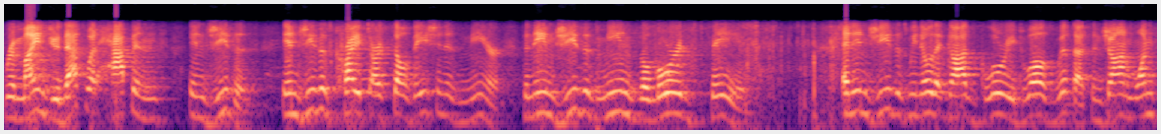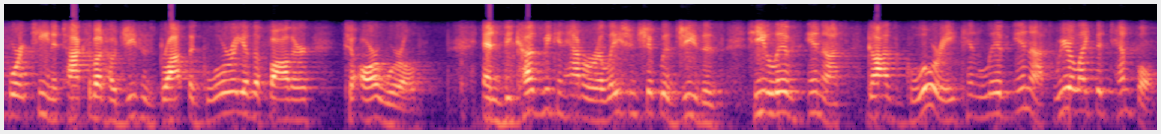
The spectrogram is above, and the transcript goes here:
remind you that's what happens in Jesus. In Jesus Christ, our salvation is near. The name Jesus means the Lord saves. And in Jesus, we know that God's glory dwells with us. In John 1.14, it talks about how Jesus brought the glory of the Father to our world. And because we can have a relationship with Jesus, He lives in us. God's glory can live in us. We are like the temple.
